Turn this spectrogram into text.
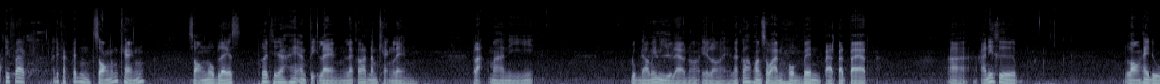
Artifact Artifact เป็น 2 น้ำแข็ง 2 Noblesse เพื่อที่จะให้อันติแรงและก็น้ำแข็งแรง ประมาณนี้ กลุ่มดาวไม่มีอยู่แล้วเนาะเอลอย แล้วก็พรสวรรค์ผมเป็น 888 อ่า อันนี้คือ ลองให้ดู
